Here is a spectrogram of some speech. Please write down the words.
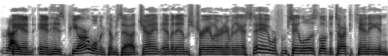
Right. And and his PR woman comes out, giant M and M's trailer and everything. I said, "Hey, we're from St. Louis. Love to talk to Kenny." And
